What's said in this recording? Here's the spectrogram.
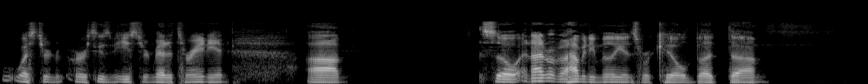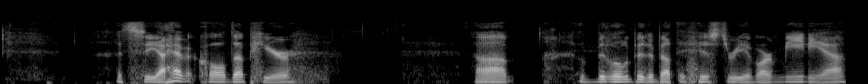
western, or excuse me, eastern Mediterranean. Um, so, and I don't know how many millions were killed, but um, let's see, I have it called up here. Um, a, bit, a little bit about the history of Armenia.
